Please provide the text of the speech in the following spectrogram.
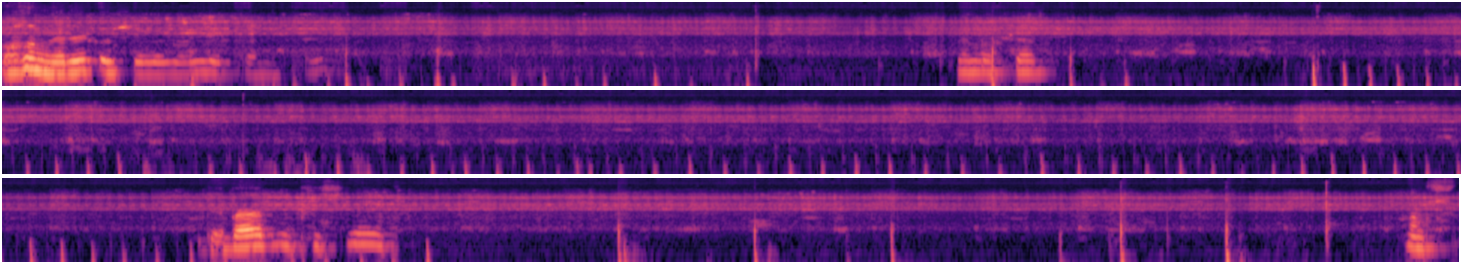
Oğlum nereye koşuyorsunuz? Ben de bir tane. Ben boşver. Geber bir pislik. Hamsi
